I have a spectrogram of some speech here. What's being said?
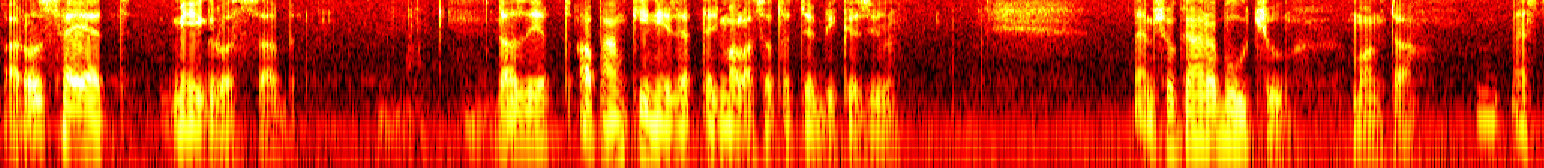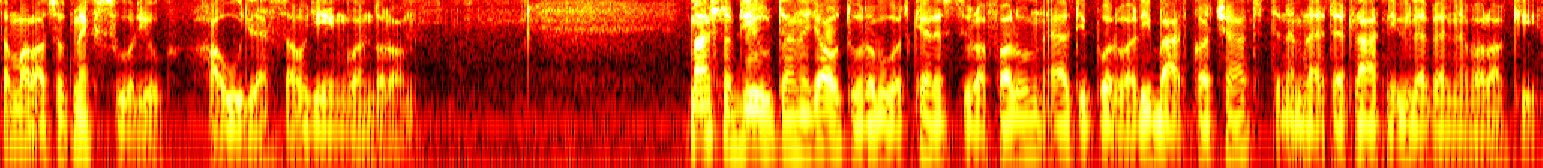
A rossz helyett még rosszabb. De azért apám kinézett egy malacot a többi közül. Nem sokára búcsú, mondta. Ezt a malacot megszúrjuk, ha úgy lesz, ahogy én gondolom. Másnap délután egy autó robogott keresztül a falun, eltiporva libát kacsát, de nem lehetett látni üle benne valaki.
